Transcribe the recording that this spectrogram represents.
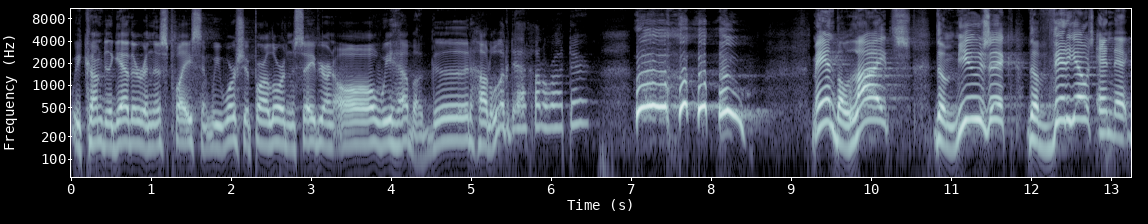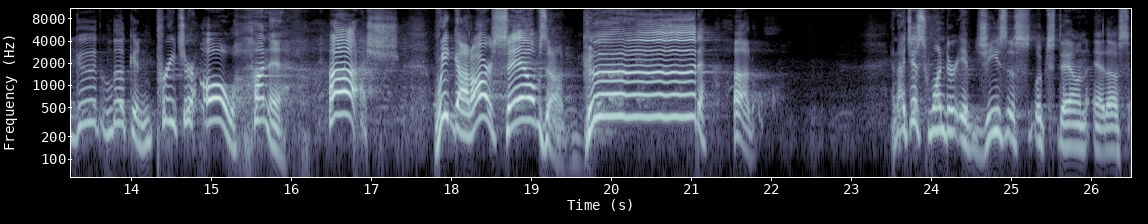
We come together in this place and we worship our Lord and Savior, and oh, we have a good huddle. Look at that huddle right there. Woo-hoo-hoo-hoo. Man, the lights, the music, the videos, and that good looking preacher. Oh, honey, hush. We got ourselves a good huddle. And I just wonder if Jesus looks down at us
